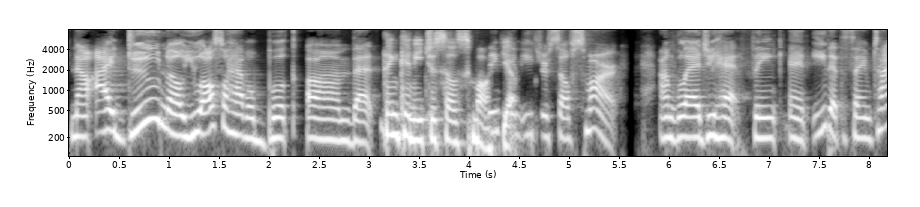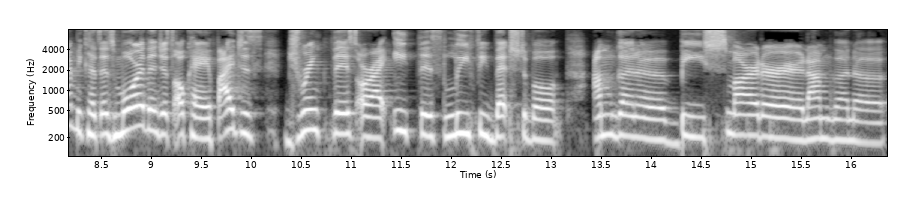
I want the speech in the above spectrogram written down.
Now, I do know you also have a book um, that Think and Eat Yourself Smart. Think yep. and Eat Yourself Smart. I'm glad you had think and eat at the same time because it's more than just, okay, if I just drink this or I eat this leafy vegetable, I'm gonna be smarter and I'm gonna,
